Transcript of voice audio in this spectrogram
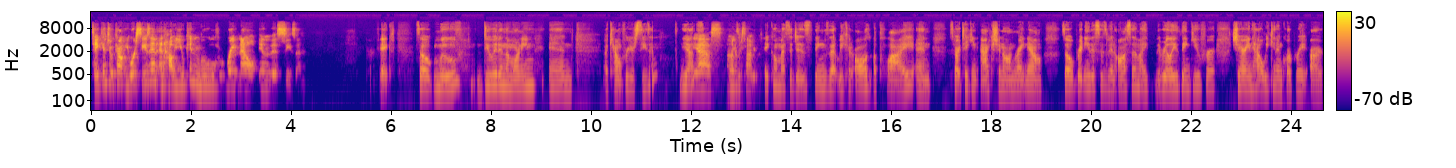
take into account your season and how you can move right now in this season. Perfect. So move do it in the morning and account for your season yeah yes 100% take home messages things that we could all apply and start taking action on right now. So, Brittany, this has been awesome. I really thank you for sharing how we can incorporate our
